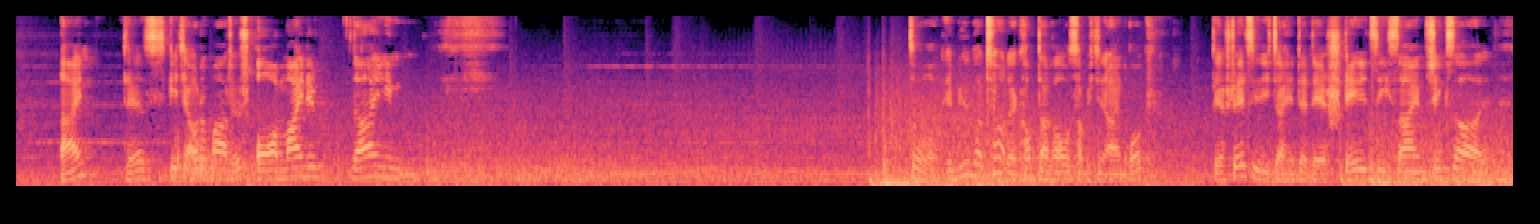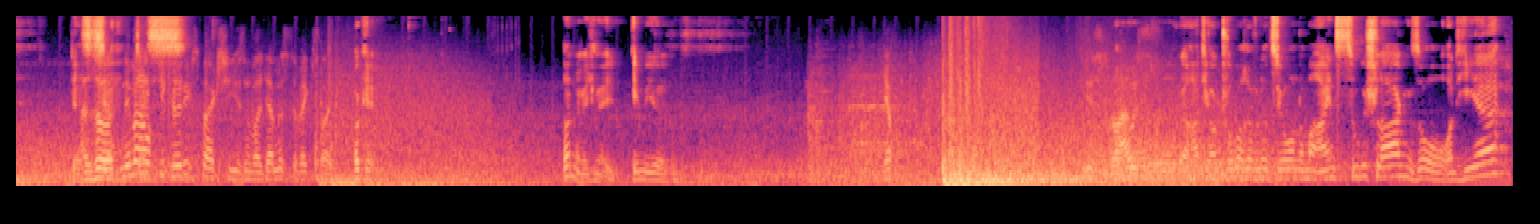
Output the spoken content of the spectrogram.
Nein, das geht ja automatisch. Oh, meine. Nein. So, Emil Batin, der kommt da raus, habe ich den Eindruck. Der stellt sich nicht dahinter, der stellt sich seinem Schicksal. Das Also ja, nimm mal auf die Königsberg schießen, weil der müsste weg sein. Okay. Dann nehme ich mir Emil. Ja. Ist raus. Oh, da hat die Oktoberrevolution Nummer 1 zugeschlagen. So, und hier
